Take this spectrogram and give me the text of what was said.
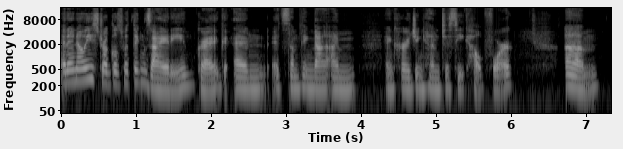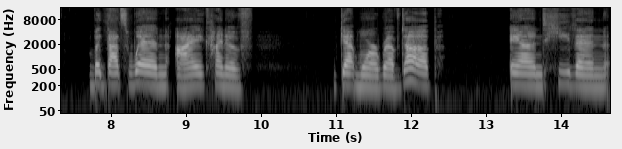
And I know he struggles with anxiety, Greg, and it's something that I'm encouraging him to seek help for. Um, but that's when I kind of get more revved up and he then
